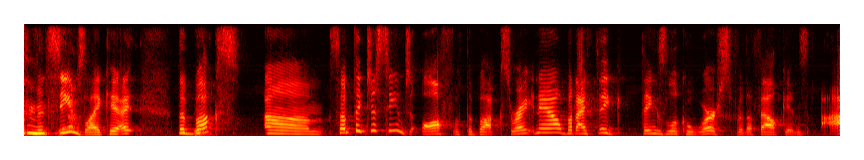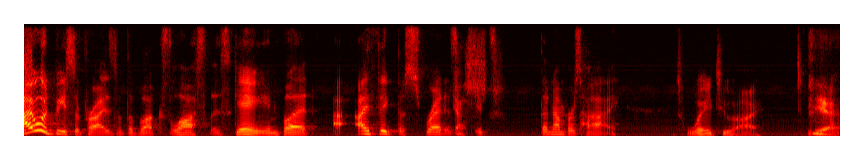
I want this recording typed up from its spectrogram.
it seems like it. I, the Bucks, um, something just seems off with the Bucks right now. But I think things look worse for the Falcons. I would be surprised if the Bucks lost this game, but I, I think the spread is Yes. it's the numbers high. It's way too high. Yeah.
